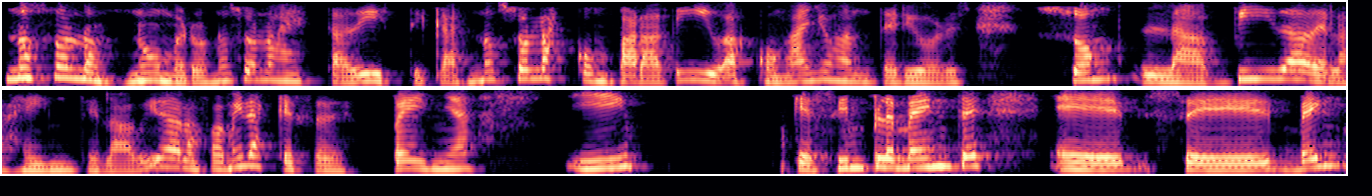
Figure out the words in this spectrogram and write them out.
no son los números, no son las estadísticas, no son las comparativas con años anteriores, son la vida de la gente, la vida de las familias que se despeña y que simplemente eh, se ven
